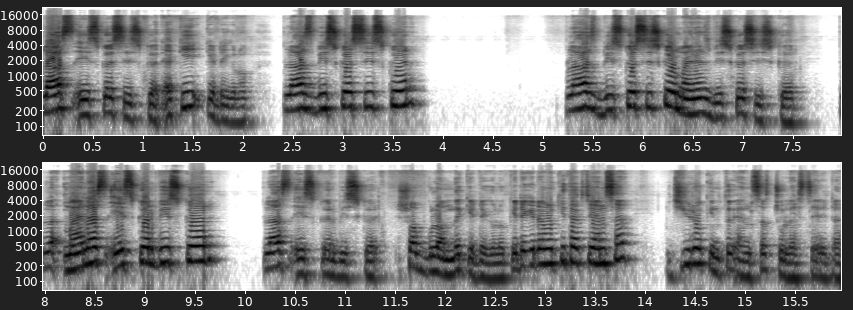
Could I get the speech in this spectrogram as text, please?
plus a square c square একই কেটে গেল। Plus b square c square plus b square c square minus b square c square minus a square b square plus a square b square সবগুলো আমাদের কেটে গেলো। কেটে কেটে আমার কী থাকছে অ্যান্সার জিরো কিন্তু অ্যান্সার চলে আসছে এটা।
